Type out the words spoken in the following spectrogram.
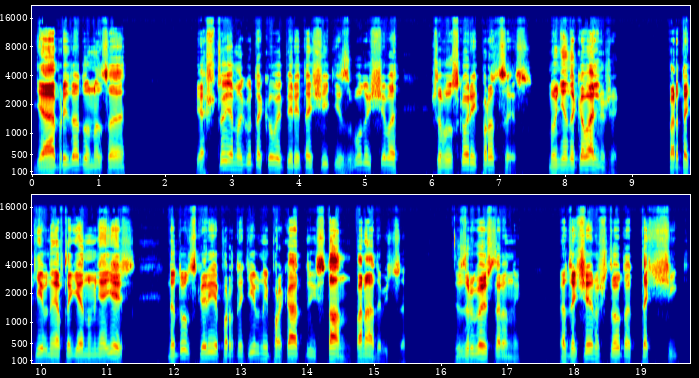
Я призадумался. А что я могу такого перетащить из будущего, чтобы ускорить процесс? Ну, не наковальню же. Портативный автоген у меня есть, но тут скорее портативный прокатный стан понадобится. С другой стороны, а зачем что-то тащить?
